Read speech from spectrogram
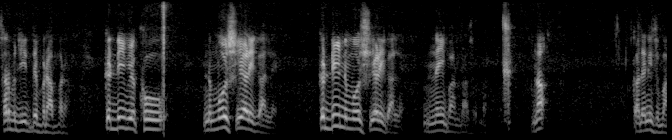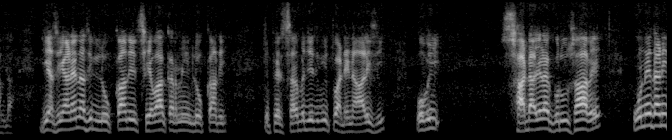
ਸਰਬਜੀਤ ਦੇ ਬਰਾਬਰ। ਕਿੱਡੀ ਵੇਖੋ, ਨਮੋਸ਼ੀ ਵਾਲੀ ਗੱਲ ਹੈ। ਕਿੱਡੀ ਨਮੋਸ਼ੀ ਵਾਲੀ ਗੱਲ ਹੈ। ਨਹੀਂ ਬਣਦਾ ਸੁਣਦਾ ਨਾ। ਕਦੇ ਨਹੀਂ ਸੀ ਬਣਦਾ। ਜੇ ਅਸੀਂ ਆਣੇ ਨਾ, ਅਸੀਂ ਲੋਕਾਂ ਦੀ ਸੇਵਾ ਕਰਨੀ, ਲੋਕਾਂ ਦੀ, ਤੇ ਫਿਰ ਸਰਬਜੀਤ ਵੀ ਤੁਹਾਡੇ ਨਾਲ ਹੀ ਸੀ। ਉਹ ਵੀ ਸਾਡਾ ਜਿਹੜਾ ਗੁਰੂ ਸਾਹਿਬ ਏ, ਉਹਨੇ ਤਾਂ ਨਹੀਂ,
